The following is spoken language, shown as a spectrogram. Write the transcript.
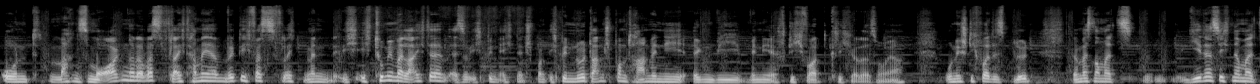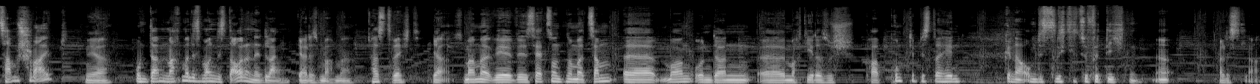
und machen es morgen oder was, vielleicht haben wir ja wirklich was, vielleicht, man, ich, ich tue mir mal leichter, also ich bin echt nicht spontan, ich bin nur dann spontan, wenn ihr irgendwie, wenn ihr Stichwort kriegt oder so, ja. Ohne Stichwort ist blöd. Wenn man es nochmal, jeder sich nochmal zusammenschreibt. Ja und dann machen wir das morgen. Das dauert ja nicht lang. Ja, das machen wir. Hast recht. Ja, das machen wir. Wir, wir setzen uns nochmal zusammen äh, morgen und dann äh, macht jeder so ein paar Punkte bis dahin. Genau, um das richtig zu verdichten. Ja. Alles klar.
